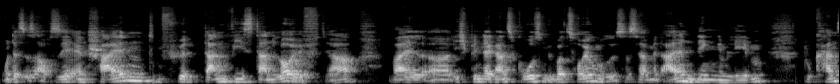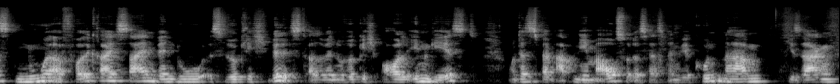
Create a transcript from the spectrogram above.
Und das ist auch sehr entscheidend für dann, wie es dann läuft, ja. Weil äh, ich bin der ganz großen Überzeugung, so ist es ja mit allen Dingen im Leben, du kannst nur erfolgreich sein, wenn du es wirklich willst. Also wenn du wirklich all in gehst. Und das ist beim Abnehmen auch so. Das heißt, wenn wir Kunden haben, die sagen,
